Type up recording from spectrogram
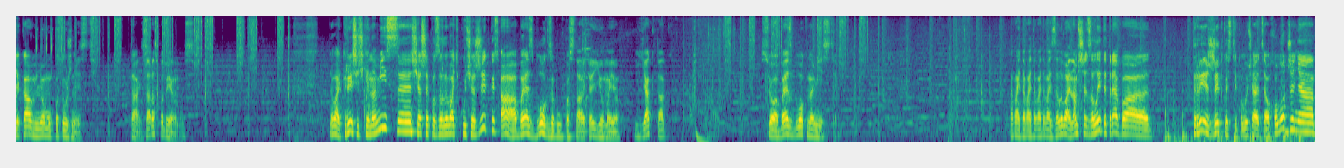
яка в ньому потужність. Так, зараз подивимось. Давай, кришечки на місце. Ще ще позаливати куча жидкості. А, АБС блок забув поставити, ай йо-моє. Як так? Все, АБС блок на місці. Давай, давай, давай, давай, заливай. Нам ще залити треба три жидкості, виходить, охолодження,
